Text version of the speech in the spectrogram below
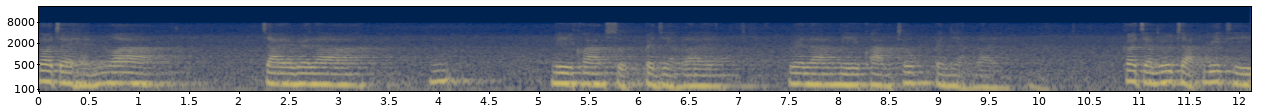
ก็จะเห็นว่า ใจเวลา มีความสุขเป็นอย่างไร เวลามีความทุกข์เป็นอย่างไร ก็จะรู้จักวิธี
